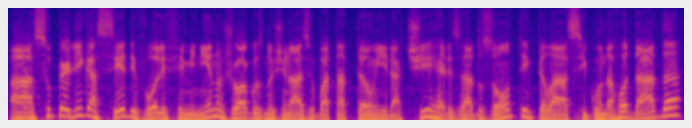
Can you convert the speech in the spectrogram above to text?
A Superliga C de vôlei feminino, jogos no ginásio Batatão em Irati, realizados ontem pela segunda rodada.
